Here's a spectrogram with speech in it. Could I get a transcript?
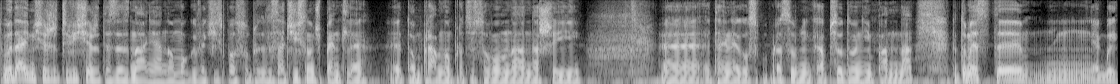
wydaje mi się rzeczywiście, że te zeznania no, mogły w jakiś sposób zacisnąć pętlę e, tą prawną procesową na, na szyi e, tajnego współpracownika pseudonim Panna. Natomiast e, jakby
